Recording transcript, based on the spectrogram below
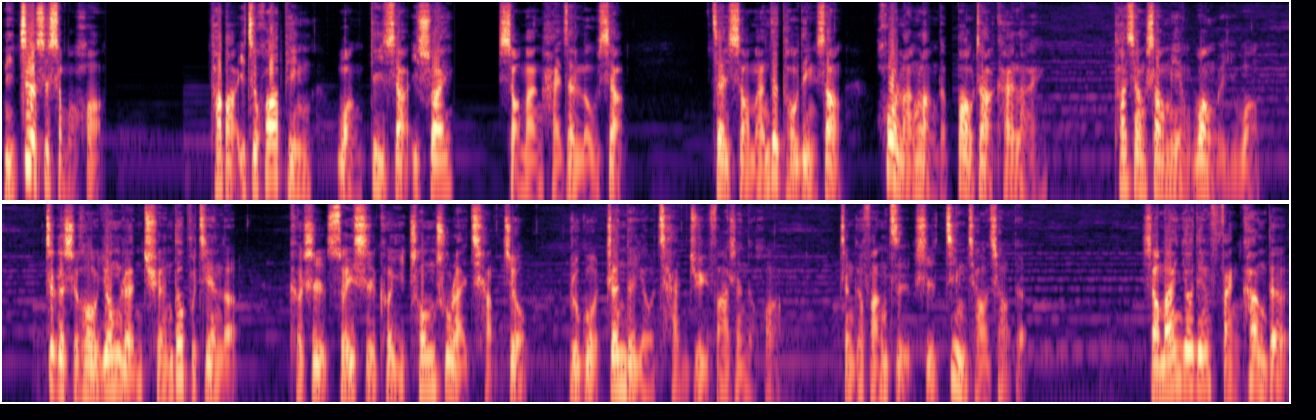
你这是什么话？”他把一只花瓶往地下一摔。小蛮还在楼下，在小蛮的头顶上，货朗朗的爆炸开来。他向上面望了一望，这个时候佣人全都不见了，可是随时可以冲出来抢救。如果真的有惨剧发生的话，整个房子是静悄悄的。小蛮有点反抗的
